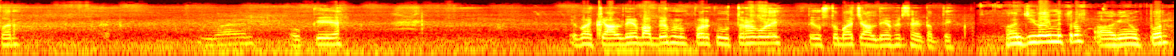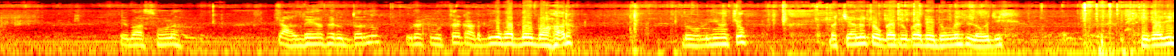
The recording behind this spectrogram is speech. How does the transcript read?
ਪਰ ਓਕੇ ਹੈ। ਇਹ ਬਾਅਦ ਚੱਲਦੇ ਆ ਬਾਬੇ ਹੁਣ ਉੱਪਰ ਕਬੂਤਰਾਂ ਕੋਲੇ ਤੇ ਉਸ ਤੋਂ ਬਾਅਦ ਚੱਲਦੇ ਆ ਫਿਰ ਸੈਟਅਪ ਤੇ। ਹਾਂਜੀ ਬਾਈ ਮਿੱਤਰੋ, ਆ ਗਏ ਆ ਉੱਪਰ। ਤੇ ਬਸ ਹੁਣ ਚੱਲਦੇ ਆ ਫਿਰ ਉਧਰ ਨੂੰ। ਪੂਰਾ ਕਬੂਤਰ ਕੱਢਦੀ ਆ ਬਾਬੇ ਬਾਹਰ। ਡੋਲੀਆਂ ਚੋਂ। ਬੱਚਿਆਂ ਨੂੰ ਚੋਗਾ ਚੋਗਾ ਦੇ ਦੂੰਗਾ। ਲੋ ਜੀ। ਠੀਕ ਹੈ ਜੀ।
